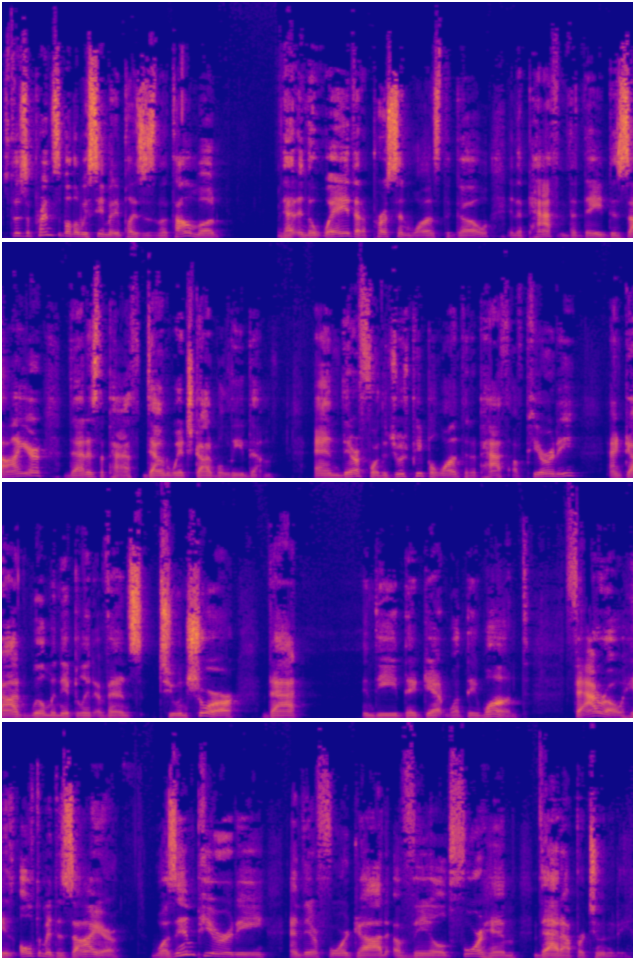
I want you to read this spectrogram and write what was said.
So there's a principle that we see in many places in the Talmud that in the way that a person wants to go, in the path that they desire, that is the path down which God will lead them. And therefore, the Jewish people wanted a path of purity, and God will manipulate events to ensure that indeed they get what they want. Pharaoh, his ultimate desire was impurity, and therefore God availed for him that opportunity.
